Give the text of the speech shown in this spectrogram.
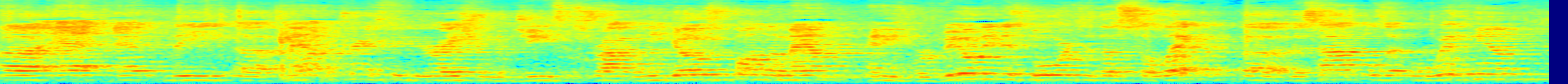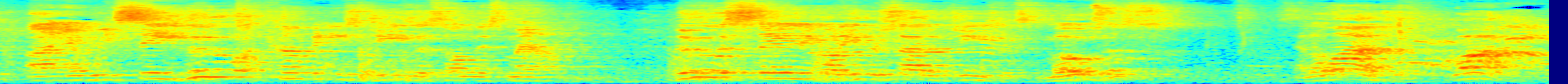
uh, at, at, the uh, Mount of Transfiguration with Jesus, right? When he goes upon the mount and he's revealing his glory to the select uh, disciples that were with him, uh, and we see who accompanies Jesus on this mountain. Who is standing on either side of Jesus? Moses and Elijah. Why?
